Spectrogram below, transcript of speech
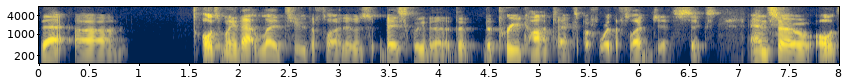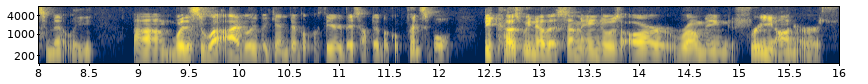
that uh, ultimately that led to the flood. It was basically the the, the pre context before the flood Genesis six. And so ultimately, um, well, this is what I believe again, biblical theory based on biblical principle. Because we know that some angels are roaming free on earth,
